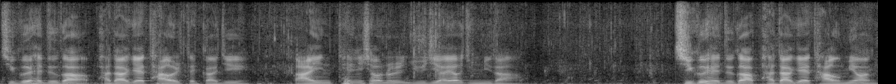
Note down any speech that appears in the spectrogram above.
지그헤드가 바닥에 닿을 때까지 라인 텐션을 유지하여 줍니다. 지그헤드가 바닥에 닿으면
